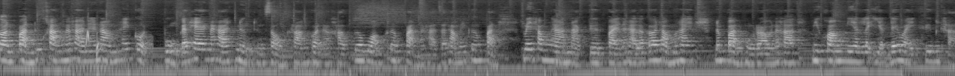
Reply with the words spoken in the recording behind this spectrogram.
ก่อนปั่นทุกครั้งนะคะ แนะนำให้กดปุ่มกระแทกนะคะ 1-2 ครั้งก่อนนะคะ เพื่อวอร์มเครื่องปั่นนะคะ จะทำให้เครื่องปั่นไม่ทำงานหนักเกินไปนะคะ แล้วก็ทำให้น้ำปั่นของเรานะคะ มีความเนียนละเอียดได้ไวขึ้นค่ะ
